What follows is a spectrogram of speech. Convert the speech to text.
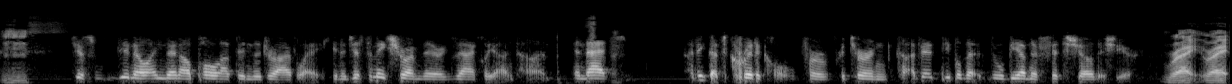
hmm Just, you know, and then I'll pull up in the driveway, you know, just to make sure I'm there exactly on time. And that's, I think that's critical for return. I've had people that will be on their fifth show this year. Right, right.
